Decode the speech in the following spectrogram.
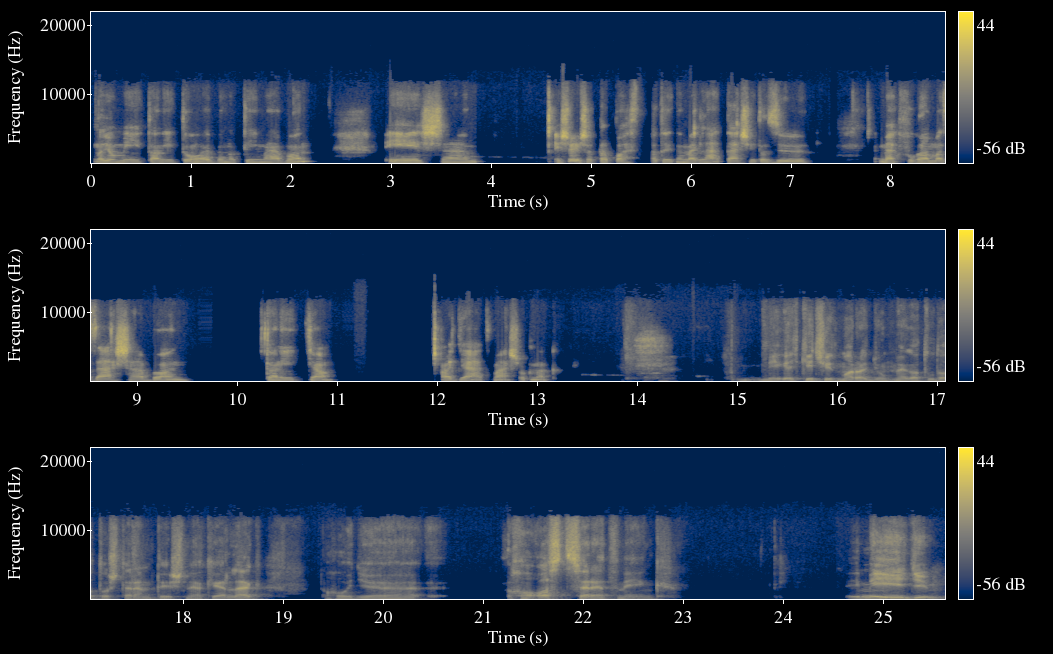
nagyon mély tanító ebben a témában, és, és ő is a tapasztalatait, a meglátásait az ő megfogalmazásában tanítja, adja át másoknak. Még egy kicsit maradjunk meg a tudatos teremtésnél, kérlek, hogy ha azt szeretnénk, mi így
